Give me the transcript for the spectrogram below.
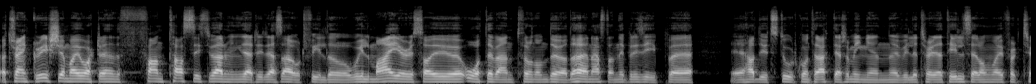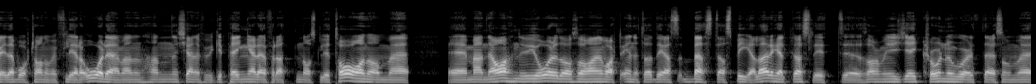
Ja, Trank Grisham har ju varit en fantastisk värvning där till deras outfield och Will Myers har ju återvänt från de döda här nästan i princip. Eh, eh, hade ju ett stort kontrakt där som ingen ville trada till sig, de har ju försökt trada bort honom i flera år där, men han tjänade för mycket pengar där för att någon skulle ta honom. Eh, men ja, nu i år då så har han varit en av deras bästa spelare helt plötsligt. Eh, så har de ju Jake Cronenworth där som eh,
